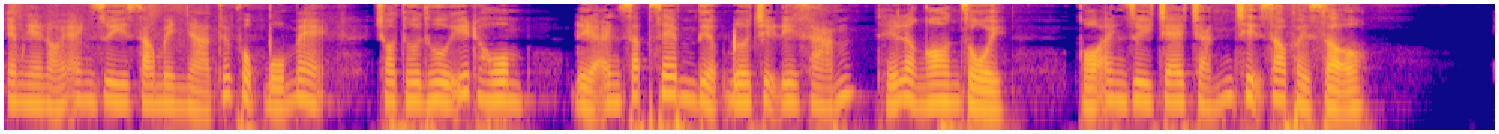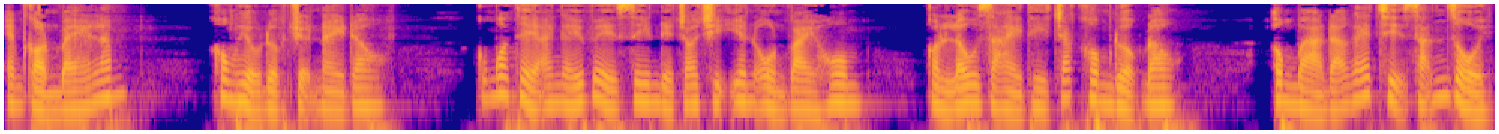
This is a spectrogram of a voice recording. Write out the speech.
Em nghe nói anh Duy sang bên nhà thuyết phục bố mẹ cho Thư Thư ít hôm, Để anh sắp xếp việc đưa chị đi khám, Thế là ngon rồi. Có anh Duy che chắn, chị sao phải sợ? Em còn bé lắm, Không hiểu được chuyện này đâu. Cũng có thể anh ấy về xin để cho chị yên ổn vài hôm, Còn lâu dài thì chắc không được đâu. Ông bà đã ghét chị sẵn rồi,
